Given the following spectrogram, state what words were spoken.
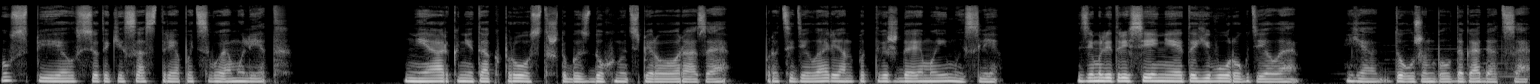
Успел все таки состряпать свой амулет. «Ниарк не так прост, чтобы сдохнуть с первого раза», — процедил Ариан, подтверждая мои мысли. «Землетрясение — это его рук дело. Я должен был догадаться».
